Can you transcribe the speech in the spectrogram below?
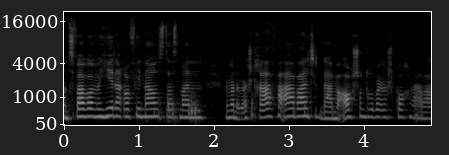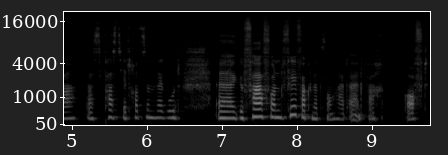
und zwar wollen wir hier darauf hinaus, dass man, wenn man über Strafe arbeitet, da haben wir auch schon drüber gesprochen, aber das passt hier trotzdem sehr gut, äh, Gefahr von Fehlverknüpfung hat einfach oft.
